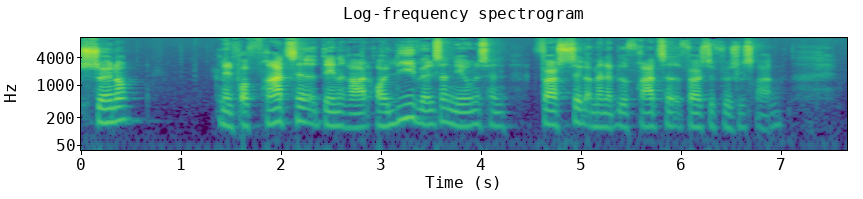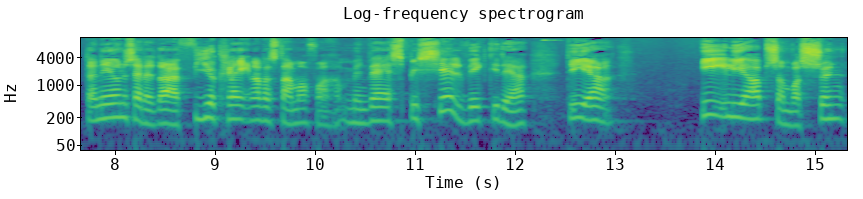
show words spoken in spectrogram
sønner, men får frataget den ret, og alligevel så nævnes han først, selvom man er blevet frataget første fødselsretten. Der nævnes, at der er fire klaner, der stammer fra ham, men hvad er specielt vigtigt er, det er Eliab, som var søn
